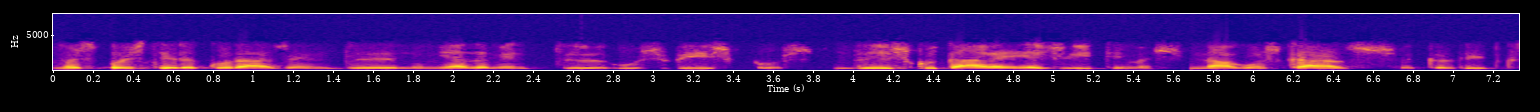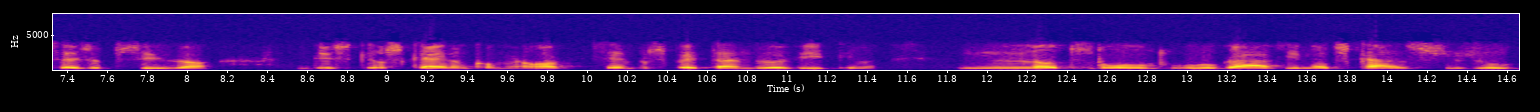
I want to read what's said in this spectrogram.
mas depois ter a coragem de, nomeadamente os bispos, de escutarem as vítimas. Em alguns casos, acredito que seja possível, desde que eles queiram, como é óbvio, sempre respeitando a vítima. Noutros lugares e noutros casos, julgo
